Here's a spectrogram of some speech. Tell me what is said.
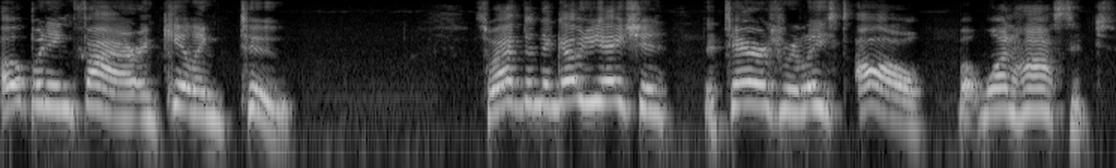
opening fire and killing two. So, after negotiation, the terrorists released all but one hostage,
